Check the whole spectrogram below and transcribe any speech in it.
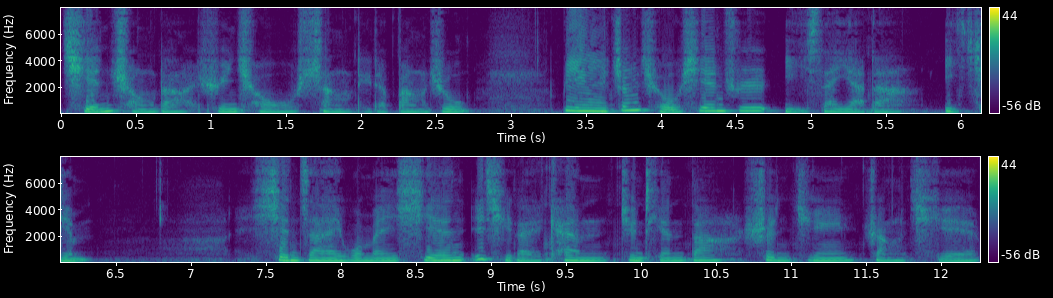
虔诚的寻求上帝的帮助，并征求先知以赛亚的意见。现在，我们先一起来看今天的圣经章节。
